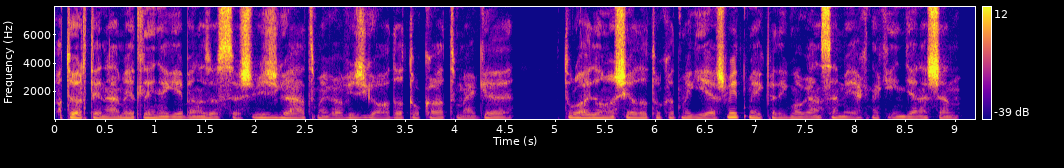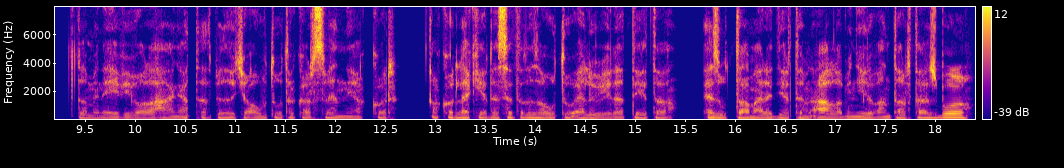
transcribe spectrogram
a történelmét lényegében az összes vizsgát, meg a vizsgaadatokat, meg tulajdonosi adatokat, meg ilyesmit, mégpedig magánszemélyeknek ingyenesen, tudom én évi valahányat, tehát például, hogyha autót akarsz venni, akkor, akkor lekérdezheted az autó előéletét a ezúttal már egyértelműen állami nyilvántartásból.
